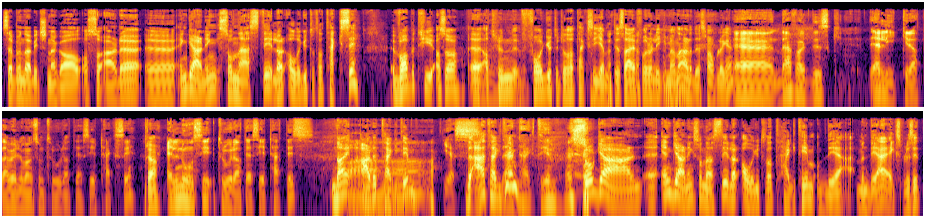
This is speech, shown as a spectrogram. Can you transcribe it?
Se på hun der, bitchen er gal. Og så er det eh, en gærning så nasty lar alle gutta ta taxi. Hva betyr altså eh, at hun får gutter til å ta taxi hjem til seg for å ligge med henne? Er det det som er opplegget? Eh, det er faktisk Jeg liker at det er veldig mange som tror at jeg sier taxi. Ja. Eller noen si, tror at jeg sier tattis. Nei, er det tag team? Yes. Det er tag team? Det er tag team. Så gæren, eh, En gærning som nasty lar alle gutta ta tag team, og det er, men det er eksplisitt.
